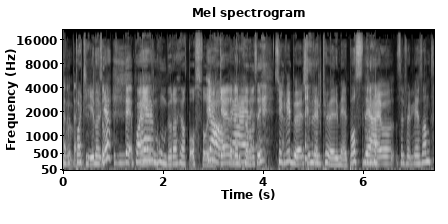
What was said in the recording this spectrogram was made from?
parti i Norge. Så det, poenget er liksom hun burde ha hørt på oss forrige ja, uke, er det det du prøver å si? Sylvi bør generelt høre mer på oss, det er jo selvfølgelig sant.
